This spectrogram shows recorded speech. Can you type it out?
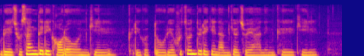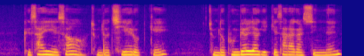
우리의 조상들이 걸어온 길 그리고 또 우리의 후손들에게 남겨줘야 하는 그 길, 그 사이에서 좀 더 지혜롭게 좀 더 분별력 있게 살아갈 수 있는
